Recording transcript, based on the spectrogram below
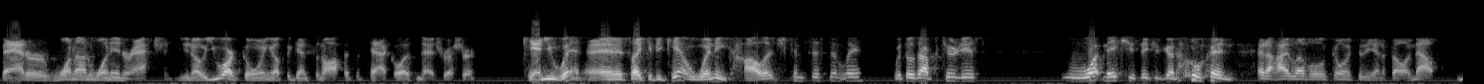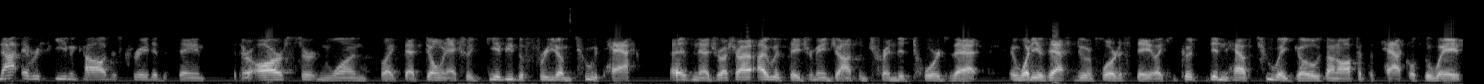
batter one-on-one interaction. You know, you are going up against an offensive tackle as an edge rusher. Can you win? And it's like if you can't win in college consistently with those opportunities, what makes you think you're going to win at a high level going to the NFL? Now, not every scheme in college is created the same. There are certain ones like that don't actually give you the freedom to attack as an edge rusher. I, I would say Jermaine Johnson trended towards that and what he was asked to do in Florida State. Like he could didn't have two way goes on offensive tackles the way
